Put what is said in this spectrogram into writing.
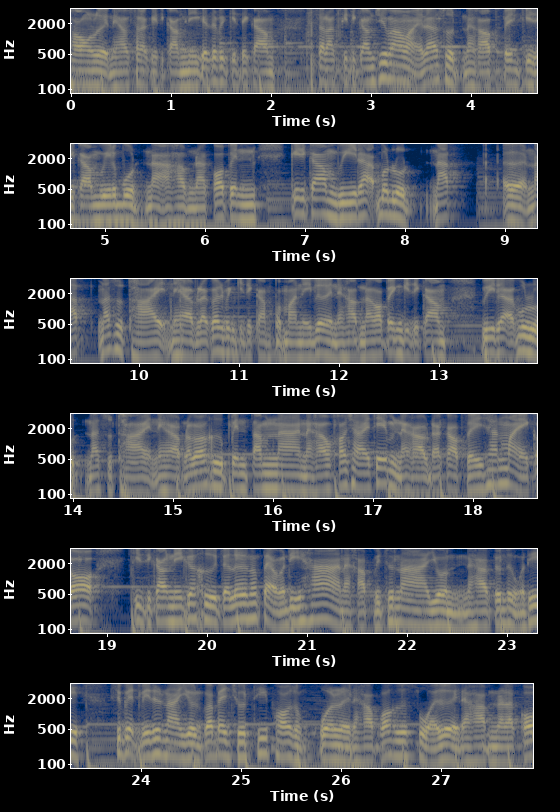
ทองเลยนะครับสำหรับกิจกรรมนี้ก็จะเป็นกิจกรรมสำหรับกิจกรรมที่มาใหม่ล่าสุดนะครับเป็นกิจกรรมวีรบุตรนะครับนะก็เป็นกิจกรรมวีรบุรุษนัด เออนัดนัดสุดท้ายนะครับ แล้วก็จะเป็นกิจกรรมประมาณนี้เลยนะครับ แล้วก็เป็นกิจกรรมวีรบุรุษนัดสุดท้ายนะครับ แล้วก็คือเป็นตำนานนะครับ เขาใช้เทมนะครับ แล้วกับเวอร์ชันใหม่ก็กิจกรรมนี้ก็คือจะเริ่มตั้งแต่วันที่ 5 นะครับมิถุนายนนะครับ จนถึงวันที่ 11มิถุนายนก็เป็นชุดที่พอสมควรเลยนะครับ ก็คือสวยเลยนะครับนะแล้วก็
